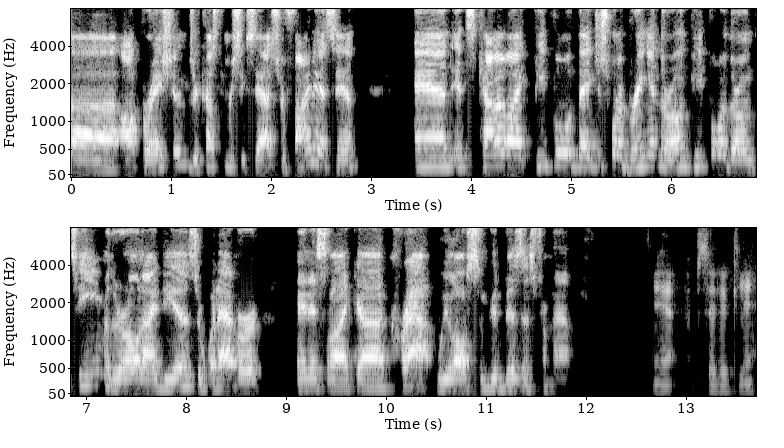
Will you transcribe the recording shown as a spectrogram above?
uh, operations or customer success or finance in, and it's kind of like people they just want to bring in their own people or their own team or their own ideas or whatever, and it's like uh, crap. We lost some good business from that. Yeah, absolutely.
